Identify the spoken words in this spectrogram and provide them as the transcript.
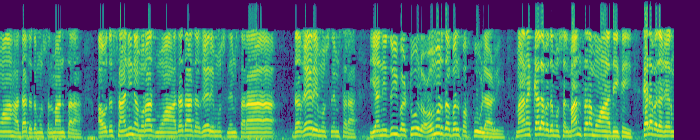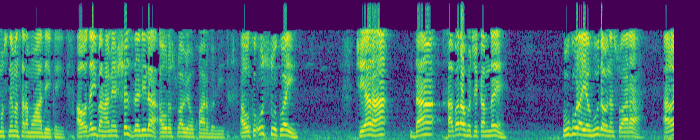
معاهده د مسلمان سره او د ثانی نه مراد معاهده ده د غیر مسلم سره د غیر مسلم سره یعنی دوی به ټول عمر د بل په خپل لاړوي معنی کله به د مسلمان سره معاهده کوي کله به د غیر مسلم سره معاهده کوي او دوی به همیشه ذلیل او رسوا او خوار بوي او که اوس څوک وای چې یاره دا خبره هو چې کم ده وګوره يهود او نصارا هغه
